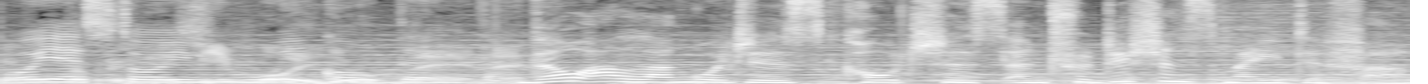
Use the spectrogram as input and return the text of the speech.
Hoy estoy muy contenta. Though our languages, cultures, and traditions may differ,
